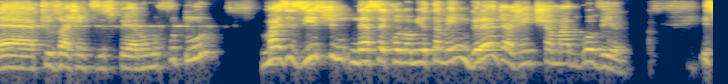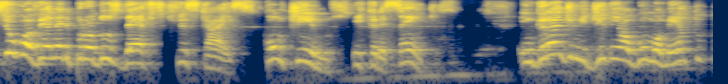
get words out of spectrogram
é, que os agentes esperam no futuro, mas existe nessa economia também um grande agente chamado governo. E se o governo ele produz déficits fiscais contínuos e crescentes, em grande medida, em algum momento,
